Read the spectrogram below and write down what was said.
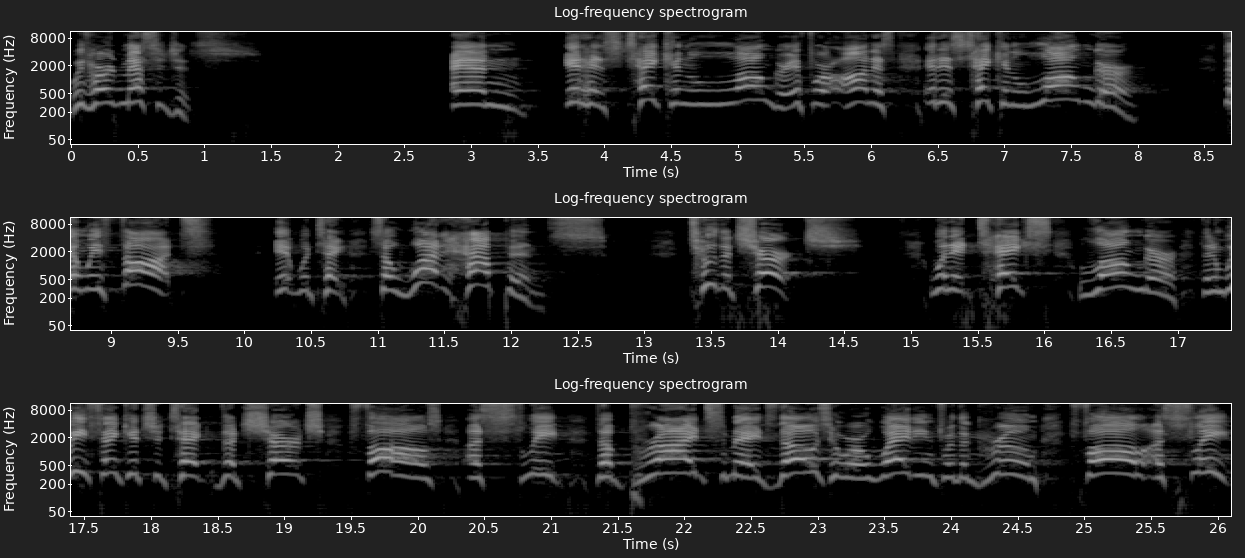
We've heard messages. And it has taken longer, if we're honest, it has taken longer than we thought it would take. So, what happens to the church when it takes longer than we think it should take, the church falls asleep. The bridesmaids, those who are waiting for the groom, fall asleep.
